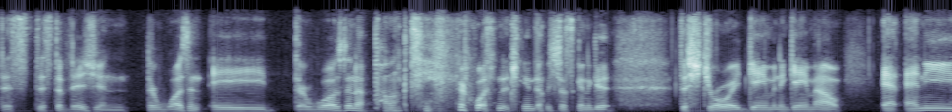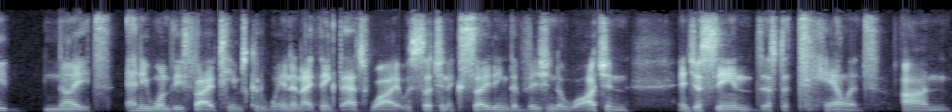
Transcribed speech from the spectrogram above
this this division there wasn't a there wasn't a punk team. There wasn't a team that was just going to get destroyed game in and game out. At any night, any one of these five teams could win, and I think that's why it was such an exciting division to watch, and and just seeing just the talent on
